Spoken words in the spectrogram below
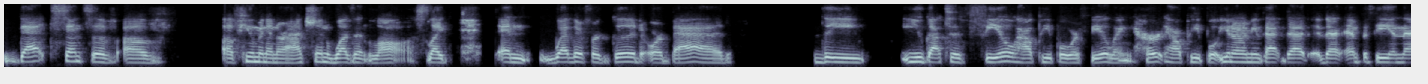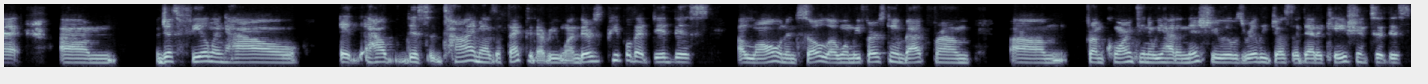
that sense of of of human interaction wasn't lost. Like, and whether for good or bad, the you got to feel how people were feeling, hurt how people, you know what I mean? That that that empathy and that um just feeling how it how this time has affected everyone. There's people that did this alone and solo. When we first came back from um from quarantine and we had an issue, it was really just a dedication to this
